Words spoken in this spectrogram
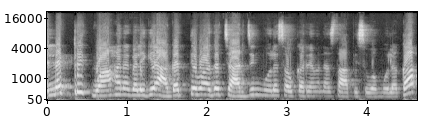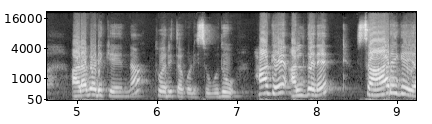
ಎಲೆಕ್ಟ್ರಿಕ್ ವಾಹನಗಳಿಗೆ ಅಗತ್ಯವಾದ ಚಾರ್ಜಿಂಗ್ ಮೂಲ ಸೌಕರ್ಯವನ್ನ ಸ್ಥಾಪಿಸುವ ಮೂಲಕ ಅಳವಡಿಕೆಯನ್ನ ತ್ವರಿತಗೊಳಿಸುವುದು. ಹಾಗೆ ಅಲ್ಲದೆ ಸಾರಿಗೆಯ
